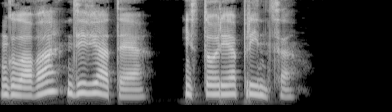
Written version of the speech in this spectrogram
Глава девятая. История принца.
